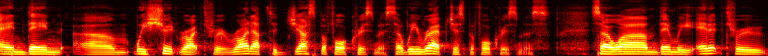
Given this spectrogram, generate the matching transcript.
and then um, we shoot right through, right up to just before Christmas. So we wrap just before Christmas. So um, then we edit through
